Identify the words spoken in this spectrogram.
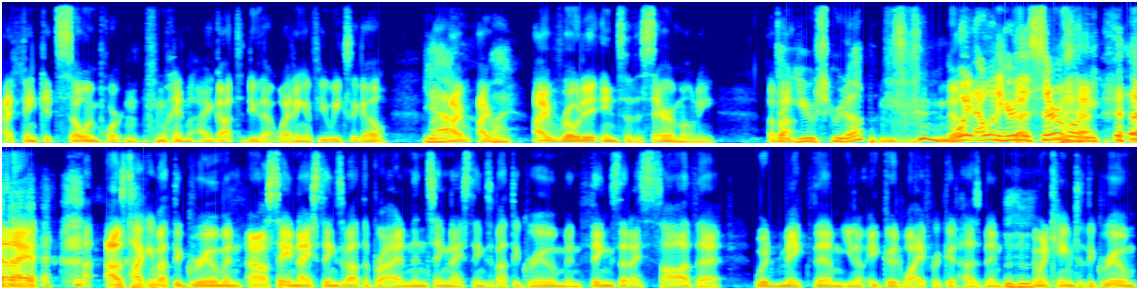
I think it's so important when I got to do that wedding a few weeks ago. Yeah, I I, why? I wrote it into the ceremony about That you screwed up. No. Wait, I want to hear That- this ceremony. that, that I I was talking about the groom and I was saying nice things about the bride and then saying nice things about the groom and things that I saw that would make them, you know, a good wife or a good husband. Mm-hmm. And when it came to the groom,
